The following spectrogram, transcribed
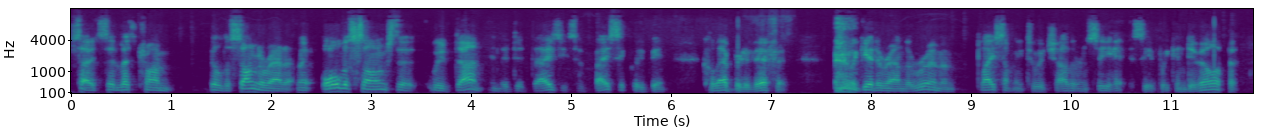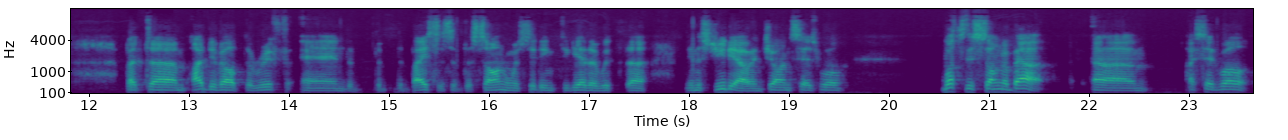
so I said, let's try and build a song around it. I mean, all the songs that we've done in the Dead Daisies have basically been collaborative effort. we get around the room and play something to each other and see see if we can develop it. But um, I developed the riff and the, the, the, basis of the song, and we're sitting together with uh, in the studio. And John says, "Well, what's this song about?" Um, I said, "Well,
